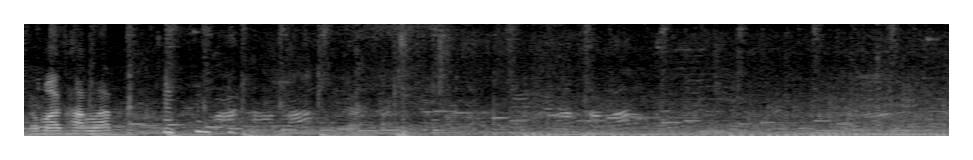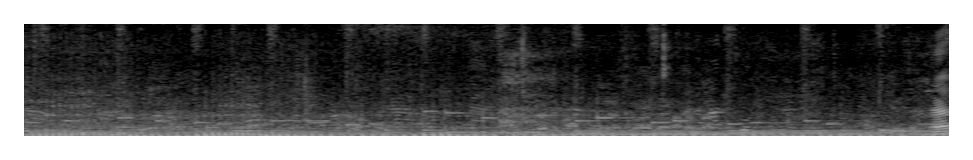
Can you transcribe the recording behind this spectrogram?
เรามาทางลัดฮะ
